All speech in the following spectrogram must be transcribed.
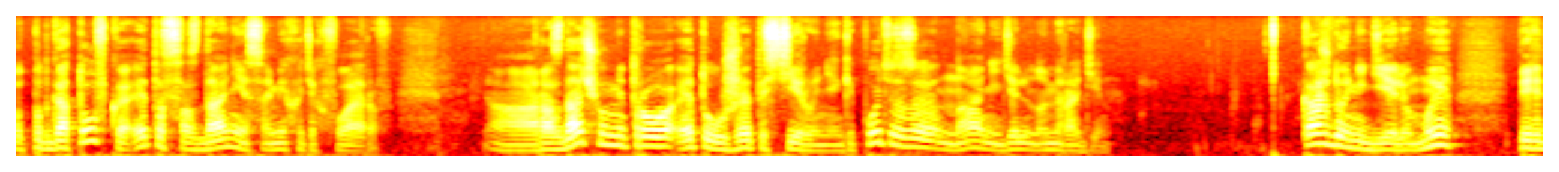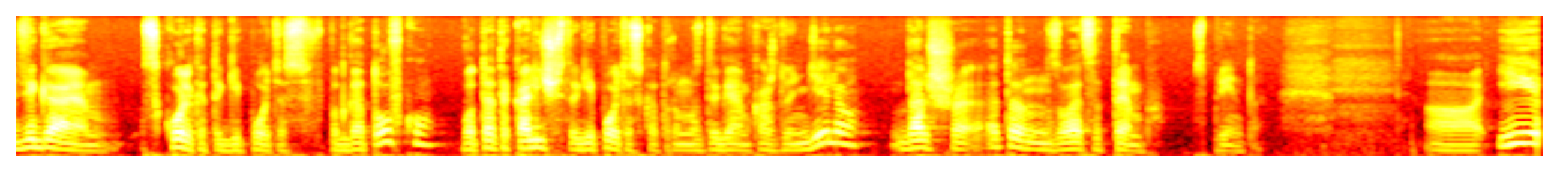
Вот подготовка — это создание самих этих флайеров. А раздача у метро — это уже тестирование гипотезы на неделю номер один. Каждую неделю мы передвигаем сколько-то гипотез в подготовку. Вот это количество гипотез, которые мы сдвигаем каждую неделю, дальше это называется темп спринта. А, и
